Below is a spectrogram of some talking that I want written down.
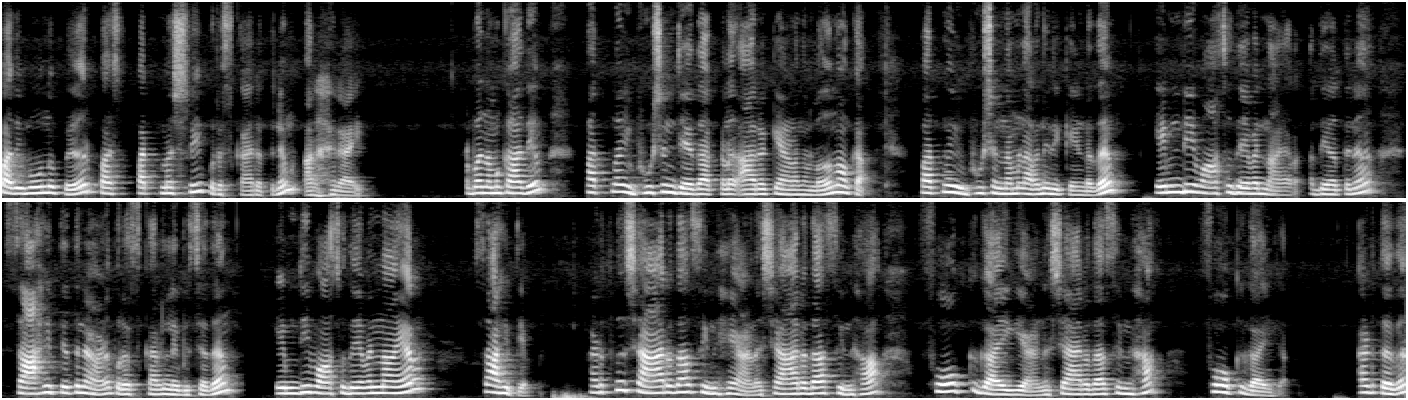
പതിമൂന്ന് പേർ പത്മശ്രീ പുരസ്കാരത്തിനും അർഹരായി. അപ്പോൾ നമുക്കാദ്യം പത്മവിഭൂഷൺ ജേതാക്കൾ ആരൊക്കെയാണെന്നുള്ളത് നോക്കാം. പത്മവിഭൂഷൺ നമ്മൾ അറിഞ്ഞിരിക്കേണ്ടത് എം ഡി വാസുദേവൻ നായർ. അദ്ദേഹത്തിന് സാഹിത്യത്തിനാണ് പുരസ്കാരം ലഭിച്ചത്. എം ഡി വാസുദേവൻ നായർ സാഹിത്യം. അടുത്തത് ശാരദാ സിൻഹയാണ്. ശാരദാ സിൻഹ ഫോക്ക് ഗായികയാണ്. ശാരദാ സിൻഹ ഫോക്ക് ഗായിക. അടുത്തത്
